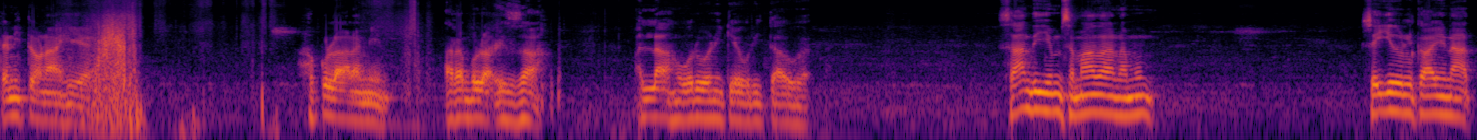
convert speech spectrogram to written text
தனித்தவனாகிய ஹக்குல் ஆலமீன் அரபுல் இஸ்ஸா. அல்லாஹ் ஒருவனுக்கே உரித்தாவுக. சாந்தியும் சமாதானமும் செய்யுதுல் காயினாத்.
